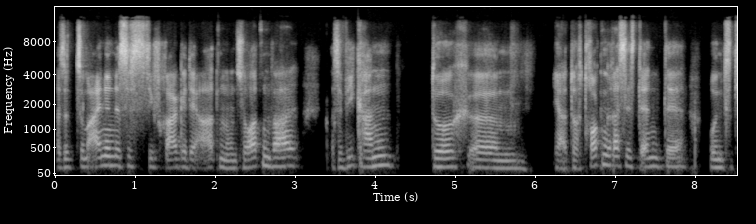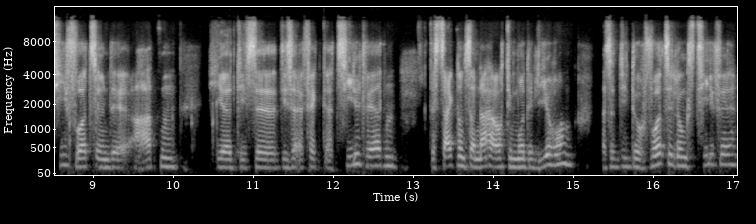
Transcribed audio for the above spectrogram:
Also zum einen ist es die Frage der Arten- und Sortenwahl. Also wie kann durch, ähm, ja, durch trockenresistente und tiefwurzelnde Arten hier diese, dieser Effekt erzielt werden. Das zeigt uns dann nachher auch die Modellierung. Also die Durchwurzelungstiefe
